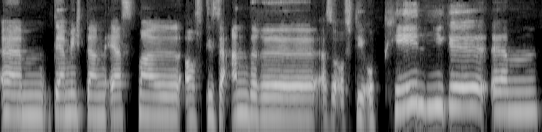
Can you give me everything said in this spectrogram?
ähm, der mich dann erstmal auf diese andere, also auf die OP-Liege ähm,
